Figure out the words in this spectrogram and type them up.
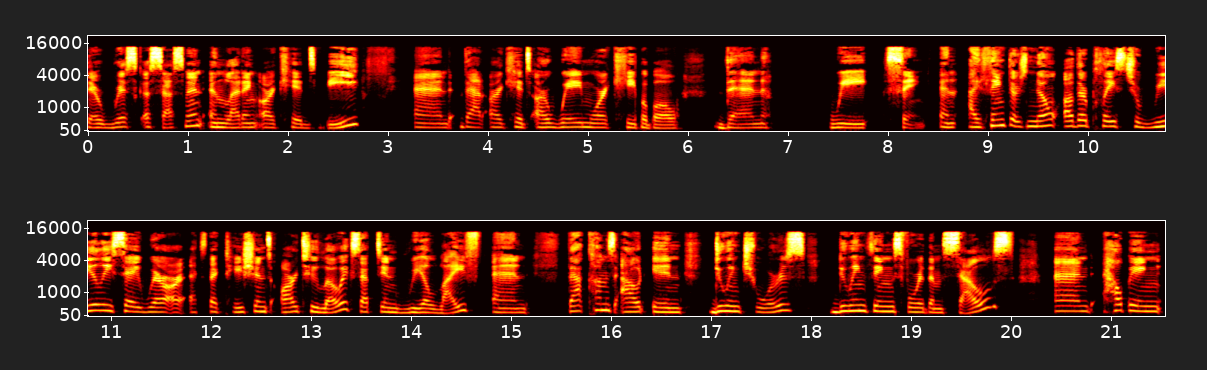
Their risk assessment and letting our kids be and that our kids are way more capable than we think. And I think there's no other place to really say where our expectations are too low except in real life. And that comes out in doing chores, doing things for themselves and helping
